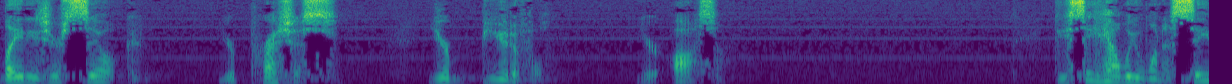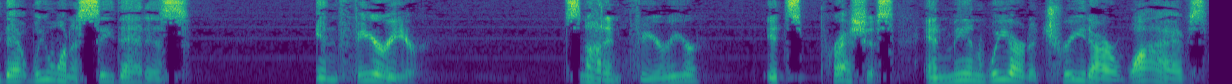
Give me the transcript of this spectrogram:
Ladies, you're silk. You're precious. You're beautiful. You're awesome. Do you see how we want to see that? We want to see that as inferior. It's not inferior, it's precious. And men, we are to treat our wives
